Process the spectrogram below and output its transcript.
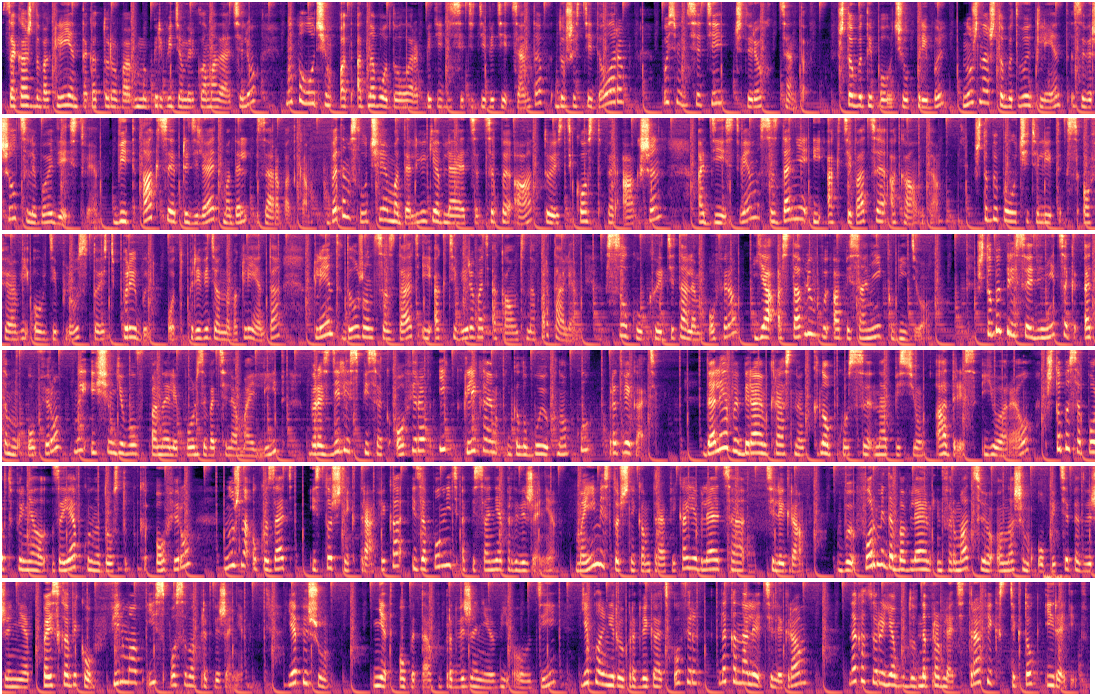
За каждого клиента, которого мы переведем рекламодателю, мы получим от 1 доллара 59 центов до 6 долларов 84 центов. Чтобы ты получил прибыль, нужно, чтобы твой клиент завершил целевое действие. Вид акции определяет модель заработка. В этом случае моделью является CPA, то есть Cost per Action, а действием создание и активация аккаунта. Чтобы получить лид с оффера VOD+, то есть прибыль от приведенного клиента, клиент должен создать и активировать аккаунт на портале. Ссылку к деталям оффера я оставлю в описании к видео. Чтобы присоединиться к этому офферу, мы ищем его в панели пользователя MyLead в разделе «Список офферов» и кликаем голубую кнопку «Продвигать». Далее выбираем красную кнопку с надписью «Адрес URL». Чтобы саппорт принял заявку на доступ к офферу, нужно указать источник трафика и заполнить описание продвижения. Моим источником трафика является Telegram. В форме добавляем информацию о нашем опыте продвижения поисковиков фильмов и способа продвижения. Я пишу нет опыта в продвижении VOD, я планирую продвигать офер на канале Telegram, на который я буду направлять трафик с TikTok и Reddit.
